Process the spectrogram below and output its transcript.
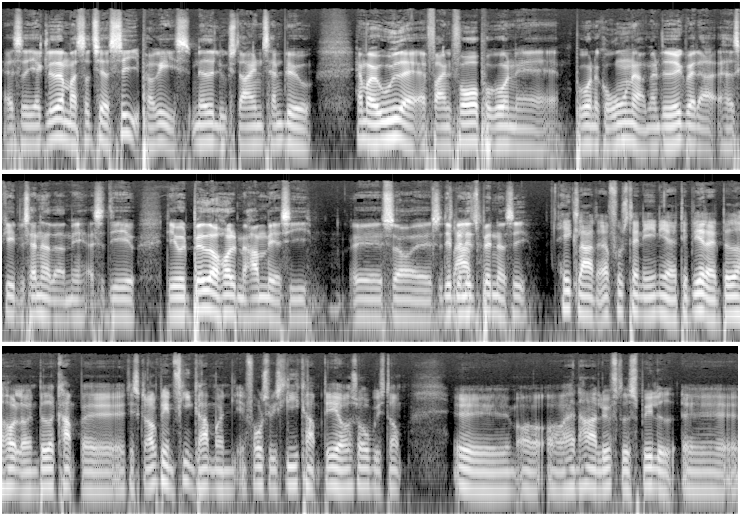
Altså, jeg glæder mig så til at se Paris med Luke Steins. Han, blev, han var jo ude af, af Final Four på grund af, på grund af corona, og man ved jo ikke, hvad der havde sket, hvis han havde været med. Altså, det er jo, det er jo et bedre hold med ham, vil jeg sige. Øh, så, øh, så det Klart. bliver lidt spændende at se. Helt klart, jeg er fuldstændig enig, at det bliver da et bedre hold og en bedre kamp. Øh, det skal nok blive en fin kamp og en forholdsvis lige kamp, det er jeg også overbevist om. Øh, og, og han har løftet spillet. Øh,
